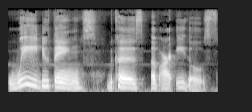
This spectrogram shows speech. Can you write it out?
we do things because of our egos.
